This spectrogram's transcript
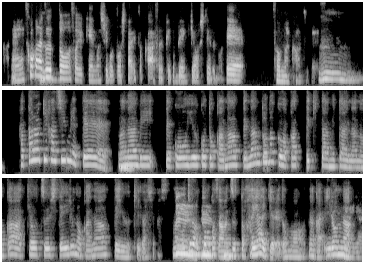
かね。そこからずっとそういう系の仕事をしたりとか、そういう系の勉強をしてるので、そんな感じです。うん。働き始めて学びってこういうことかなってなんとなく分かってきたみたいなのが共通しているのかなっていう気がします。まあうんもちろんうんともこさんはずっと早いけれども、なんかいろんいなや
